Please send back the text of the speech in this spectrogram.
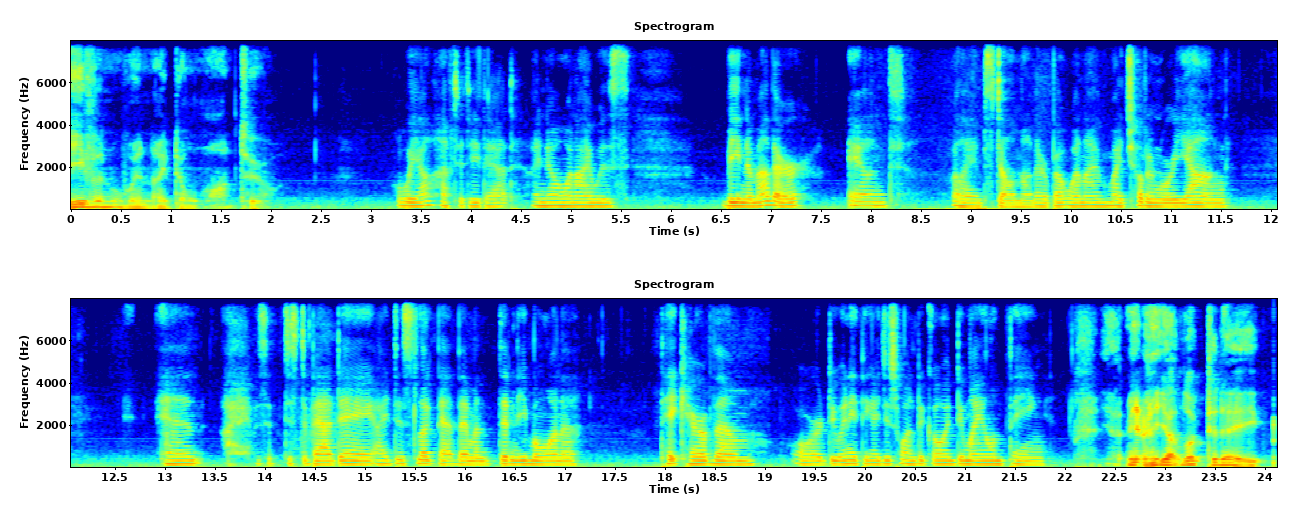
even when I don't want to. We all have to do that. I know when I was being a mother, and well, I am still a mother, but when I, my children were young, and I, it was just a bad day, I just looked at them and didn't even want to take care of them or do anything. I just wanted to go and do my own thing. Yeah, yeah. Look today.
